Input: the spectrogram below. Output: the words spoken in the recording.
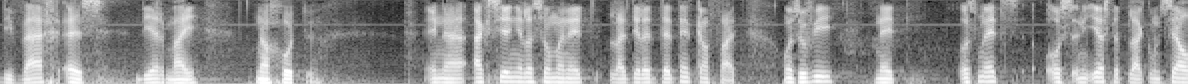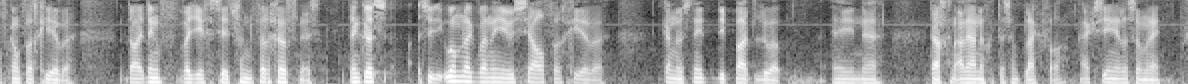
die weg is, dier my, na God toe. En uh, ek sien julle sommer net, laat julle dit net kan vat, ons hoef nie net ons net ons in die eerste plek ons self kan vergewe. Daai ding wat jy gesê het van vergifnis. Ek dink as so die oomblik wanneer jy jouself vergewe, kan ons net die pad loop en uh, dan gaan al die ander goeders in plek val. Ek sien julle sommer net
